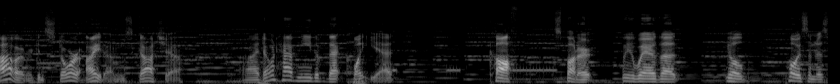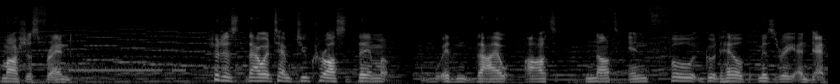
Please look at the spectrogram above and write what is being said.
Oh, we can store items, gotcha. I don't have need of that quite yet. Cough, sputter, beware the old poisonous Marsh's friend. Shouldst thou attempt to cross them when thou art not in full good health, misery, and death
